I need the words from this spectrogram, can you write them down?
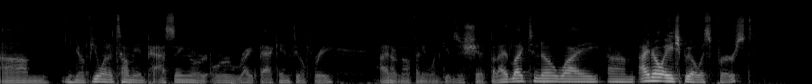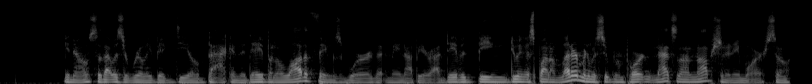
Um, you know, if you want to tell me in passing or, or write back in, feel free. I don't know if anyone gives a shit, but I'd like to know why. Um, I know HBO was first, you know, so that was a really big deal back in the day. But a lot of things were that may not be around. David being doing a spot on Letterman was super important, and that's not an option anymore. So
